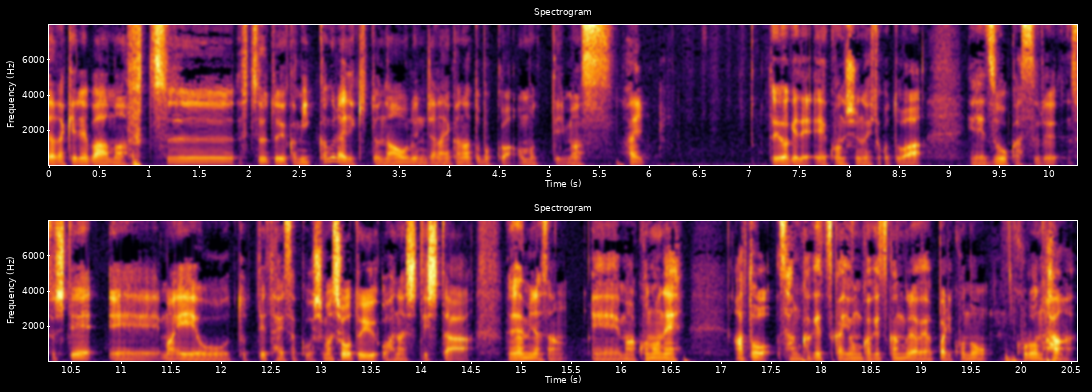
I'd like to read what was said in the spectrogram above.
ただければ、まあ普通、普通というか3日ぐらいできっと治るんじゃないかなと僕は思っています。はい。というわけで、えー、今週の一言は、えー、増加する。そして、えー、まあ、栄養をとって対策をしましょうというお話でした。それでは皆さん、えー、まあ、このね、あと3ヶ月か4ヶ月間ぐらいはやっぱりこのコロナ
